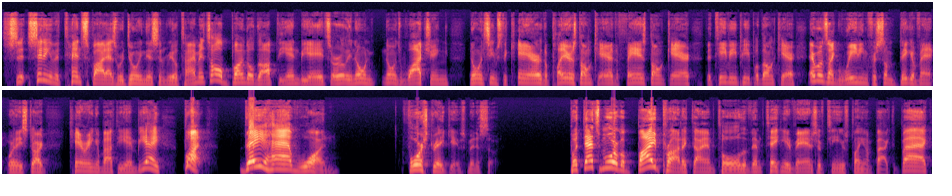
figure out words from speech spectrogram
sitting in the 10th spot as we're doing this in real time. It's all bundled up. The NBA, it's early. No one, no one's watching. No one seems to care. The players don't care. The fans don't care. The TV people don't care. Everyone's like waiting for some big event where they start caring about the NBA. But they have won four straight games, Minnesota. But that's more of a byproduct, I am told, of them taking advantage of teams playing on back to back,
